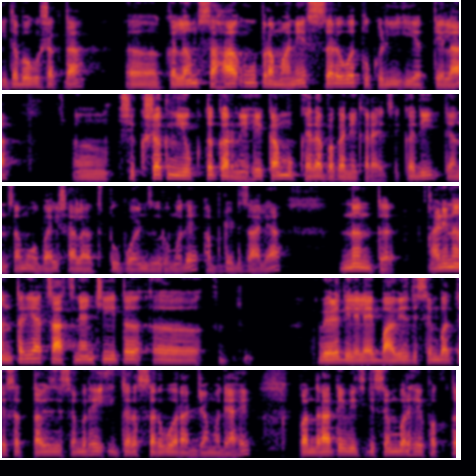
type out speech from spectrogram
इथं बघू शकता कलम सहा ऊ प्रमाणे सर्व तुकडी इयत्तेला शिक्षक नियुक्त करणे हे काम मुख्याध्यापकाने करायचे. कधी? त्यांचा मोबाईल शाला टू पॉईंट झिरोमध्ये अपडेट झाल्यानंतर. आणि नंतर या चाचण्यांची इथं वेळ दिलेली आहे. बावीस डिसेंबर ते सत्तावीस डिसेंबर हे इतर सर्व राज्यामध्ये आहे. पंधरा ते वीस डिसेंबर हे फक्त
